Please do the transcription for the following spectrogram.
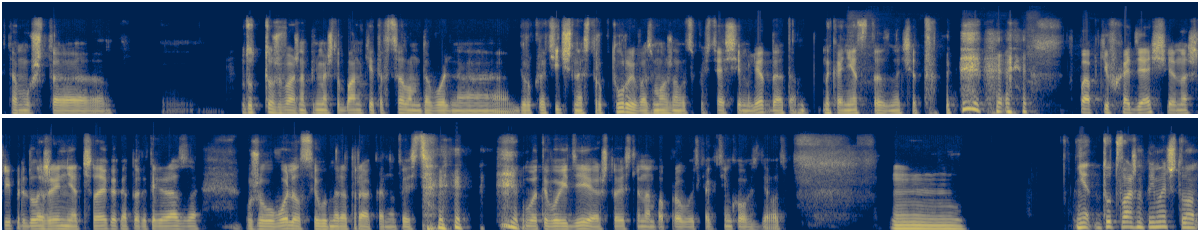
потому что Тут тоже важно понимать, что банки это в целом довольно бюрократичная структура, и, возможно, вот спустя 7 лет, да, там, наконец-то, значит, папке входящие нашли предложение от человека, который три раза уже уволился и умер от рака. Ну, то есть вот его идея, что если нам попробовать как Тинькофф сделать. Нет, тут важно понимать, что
